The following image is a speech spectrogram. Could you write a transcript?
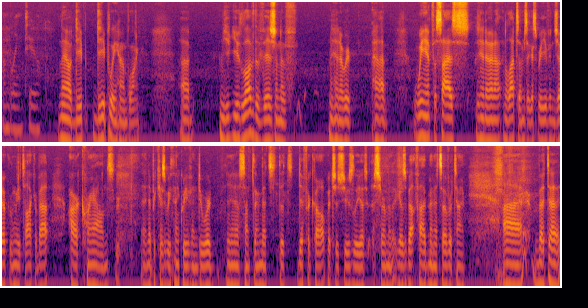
humbling too. No, deep, deeply humbling. Uh, you, you love the vision of, you know, we, uh, we emphasize, you know, and a lot of times I guess we even jokingly talk about our crowns. Mm-hmm and because we think we've endured, you know, something that's that's difficult, which is usually a, a sermon that goes about five minutes over time. Uh, but uh,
